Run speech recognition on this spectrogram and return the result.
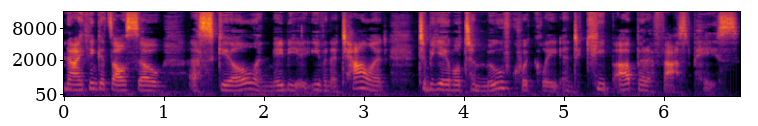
Now, I think it's also a skill and maybe even a talent to be able to move quickly and to keep up at a fast pace.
